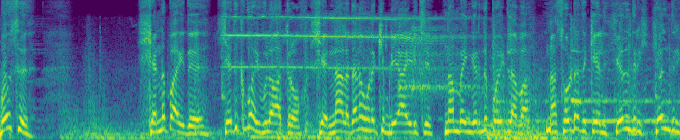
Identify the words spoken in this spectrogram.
போஸ் என்னப்பா இது? எதுக்குப்பா இவ்வளவு ஆத்திரம்? என்னால தானே உனக்கு இப்படி ஆயிடுச்சு? நம்ம இங்க இருந்து போயிடலாம் வா நான் சொல்றது கேளு. எழுந்திரி எழுந்திரி.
